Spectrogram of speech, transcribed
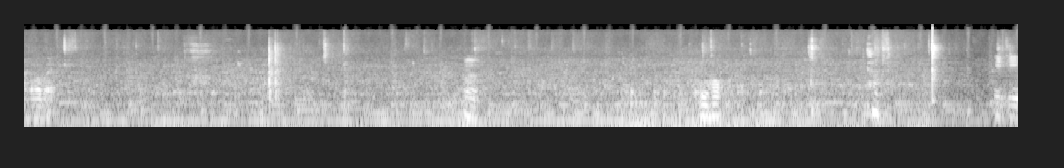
าร์จตามเข้าไปเป็นหกพีจี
